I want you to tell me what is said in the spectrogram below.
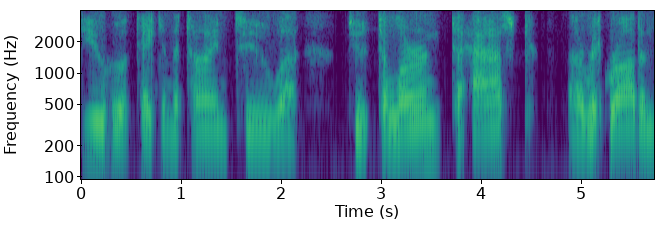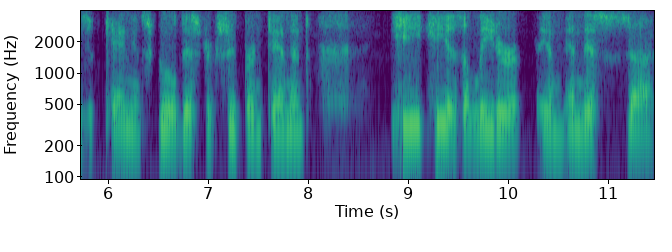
few who have taken the time to uh, to to learn to ask. Uh, Rick Robins, Canyon School District Superintendent, he he is a leader in in this uh,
